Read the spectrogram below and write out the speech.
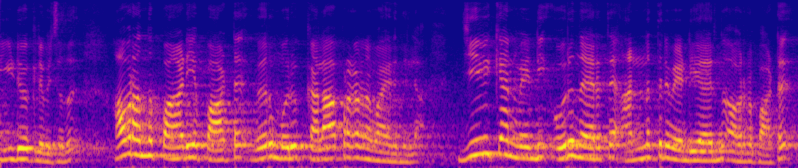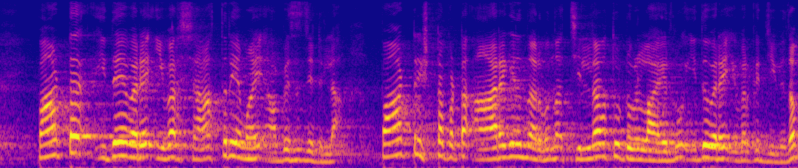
വീഡിയോയ്ക്ക് ലഭിച്ചത്. അവർ അന്ന് പാടിയ പാട്ട് വെറും ഒരു കലാപ്രകടനമായിരുന്നില്ല. ജീവിക്കാൻ വേണ്ടി ഒരു നേരത്തെ അന്നത്തിന് വേണ്ടിയായിരുന്നു അവരുടെ പാട്ട്. പാട്ട് ഇതേവരെ ഇവർ ശാസ്ത്രീയമായി അഭ്യസിച്ചിട്ടില്ല. പാട്ട് ഇഷ്ടപ്പെട്ട ആരെങ്കിലും നൽകുന്ന ചില്ലറത്തൂട്ടുകളിലായിരുന്നു ഇതുവരെ ഇവർക്ക് ജീവിതം.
